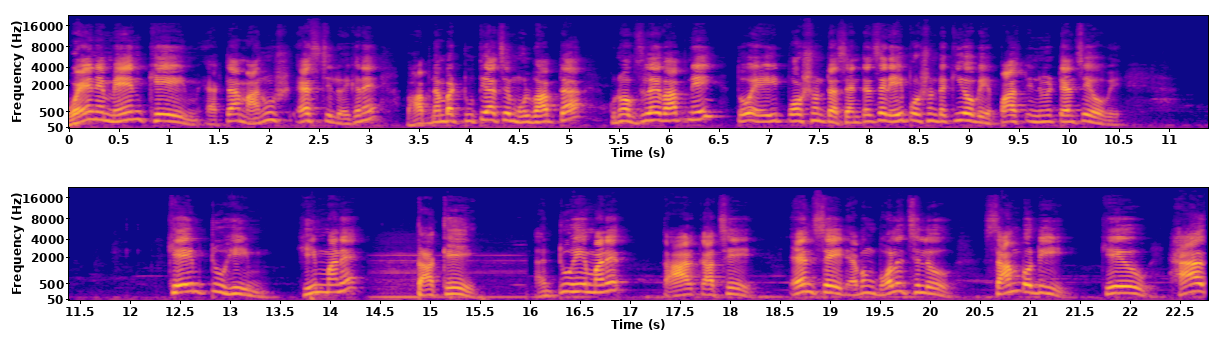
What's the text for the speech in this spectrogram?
ওয়েন এ মেন কেম একটা মানুষ এসছিল। এখানে ভাব নাম্বার টুতে আছে মূল ভাবটা, কোনো অক্সিলারি ভাব নেই। তো এই পোর্শনটা সেন্টেন্সের এই পোর্শনটা কি হবে? পাস্ট ইনভিট টেন্সে হবে। কেম টু হিম হিম মানে তাকে। অ্যান্ড টু হিম মানে তার কাছে। অ্যান্ড সেইড এবং বলেছিল সামবডি কেউ has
